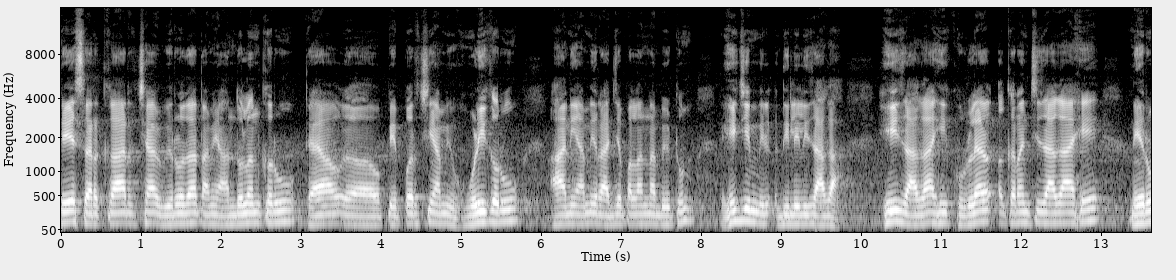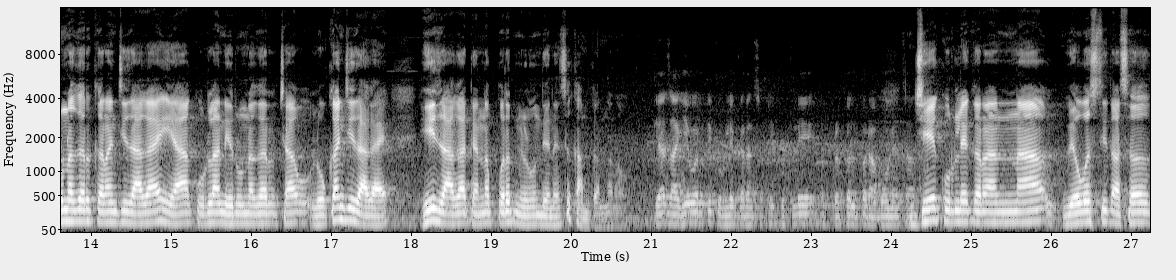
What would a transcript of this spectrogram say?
ते सरकारच्या विरोधात आम्ही आंदोलन करू त्या पेपरची आम्ही होळी करू आणि आम्ही राज्यपालांना भेटून ही जी मि दिलेली जागा ही जागा ही कुर्ल्याकरांची जागा आहे. नेहरूनगरकरांची जागा आहे या कुर्ला नेहरूनगरच्या लोकांची जागा आहे. ही जागा त्यांना परत मिळवून देण्याचं काम करणार आहोत. त्या जागेवरती कुर्लेकरांसाठी कुठले प्रकल्प राबवण्याचा? जे कुर्लेकरांना व्यवस्थित असं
